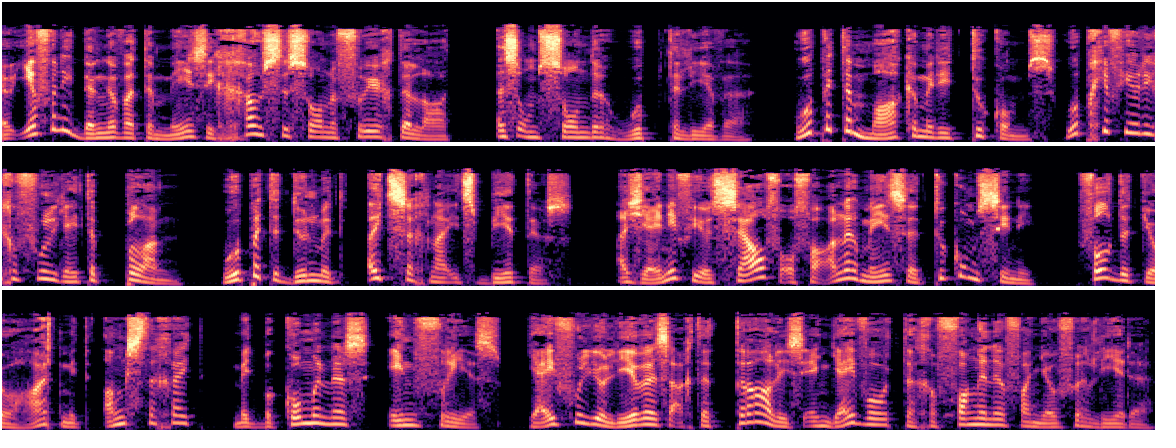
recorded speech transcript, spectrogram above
Nou een van die dinge wat 'n mens die gouste sonne vreugde laat, is om sonder hoop te lewe. Hoop het te maak met die toekoms. Hoop gee vir jou die gevoel jy het 'n plan. Hoop het te doen met uitsig na iets beters. As jy nie vir jouself of vir ander mense 'n toekoms sien nie, vul dit jou hart met angstigheid, met bekommernis en vrees. Jy voel jou lewe is agter tralies en jy word 'n gevangene van jou verlede.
